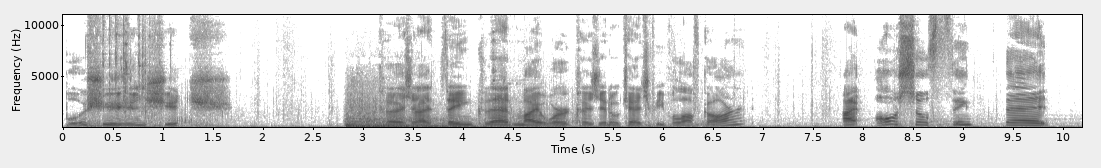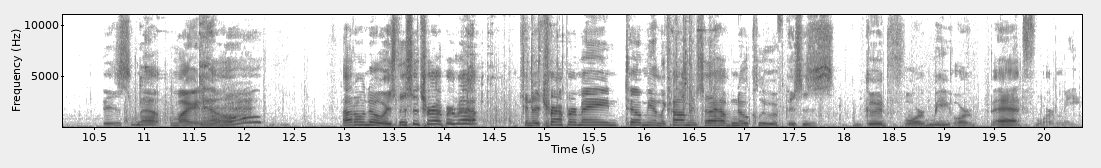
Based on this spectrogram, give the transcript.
bushes and shit. Because I think that might work because it'll catch people off guard. Also think that this map might help. I don't know, is this a trapper map? Can a trapper main tell me in the comments? I have no clue if this is good for me or bad for me.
